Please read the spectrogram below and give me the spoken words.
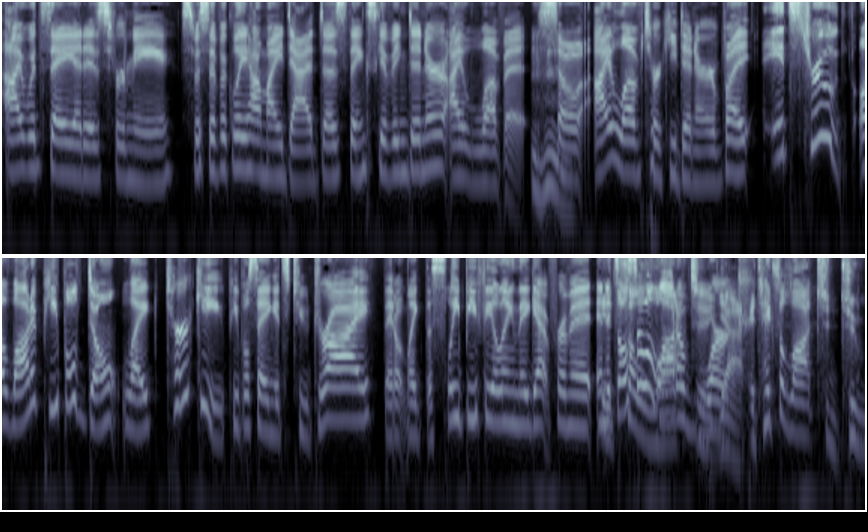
I would say it is for me, specifically how my dad does Thanksgiving dinner. I love it. Mm-hmm. So I love turkey dinner, but it's true. A lot of people don't like turkey. People saying it's too dry. They don't like the sleepy feeling they get from it. And it's, also a lot, of to, work. Yeah, it takes a lot to, to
